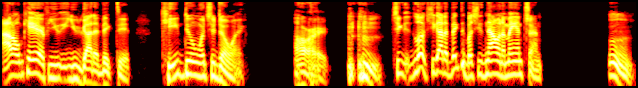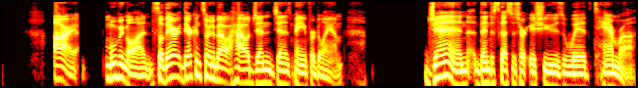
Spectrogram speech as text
I don't care if you you got evicted. Keep doing what you're doing. All right. she look, she got evicted, but she's now in a mansion. Mm. All right. Moving on. So they're they're concerned about how Jen Jen is paying for glam. Jen then discusses her issues with Tamra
